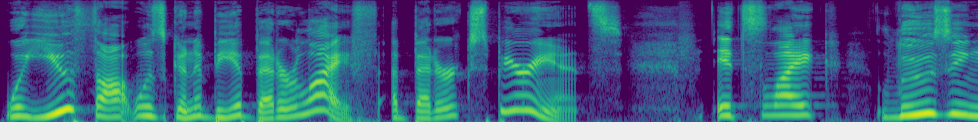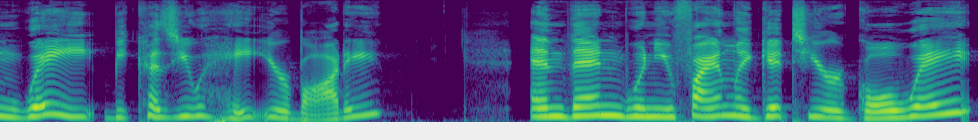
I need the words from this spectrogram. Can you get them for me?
what you thought was going to be a better life, a better experience. It's like losing weight because you hate your body. And then when you finally get to your goal weight,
